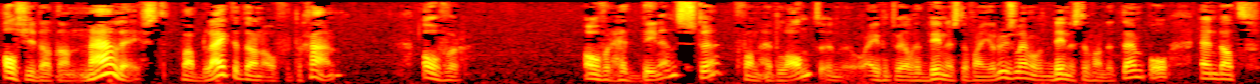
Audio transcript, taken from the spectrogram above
als je dat dan naleest, waar blijkt het dan over te gaan? Over, over het binnenste van het land, eventueel het binnenste van Jeruzalem, of het binnenste van de tempel, en dat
